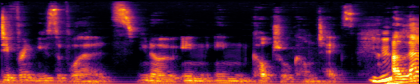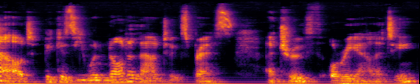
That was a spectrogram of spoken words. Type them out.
different use of words, you know, in, in cultural contexts, Mhm. allowed because you were not allowed to express a truth or reality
